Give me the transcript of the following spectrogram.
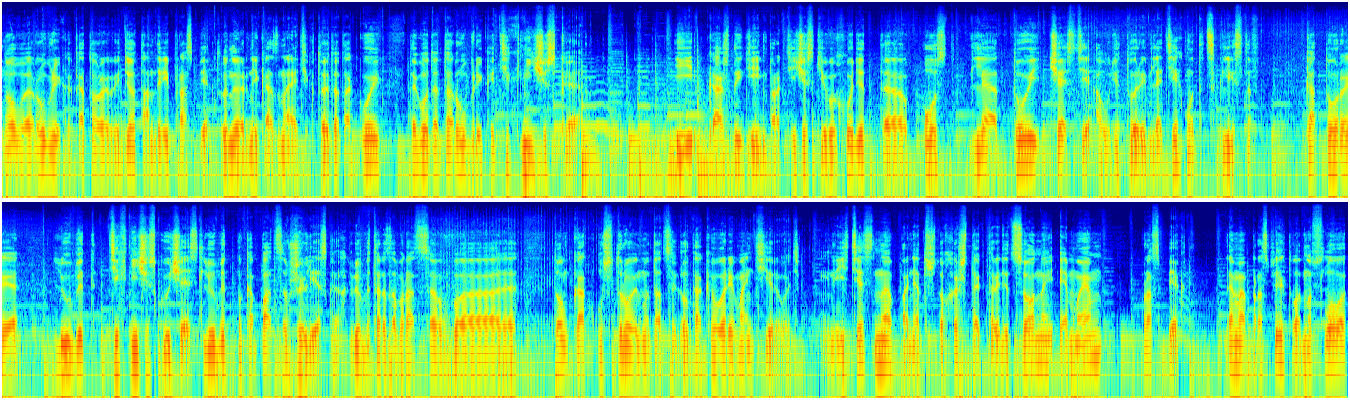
Новая рубрика, которую ведет Андрей Проспект. Вы наверняка знаете, кто это такой. Так вот, это рубрика техническая. И каждый день практически выходит э, пост для той части аудитории, для тех мотоциклистов, которые любят техническую часть, любят покопаться в железках, любят разобраться в э, том, как устроен мотоцикл, как его ремонтировать. Естественно, понятно, что хэштег традиционный ММ проспект. ММ проспект в одно слово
